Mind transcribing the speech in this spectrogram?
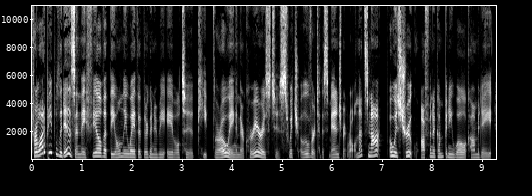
for a lot of people it is. And they feel that the only way that they're going to be able to keep growing in their career is to switch over to this management role. And that's not always true. Often a company will accommodate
